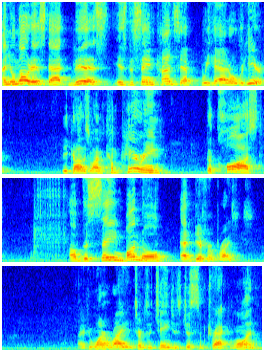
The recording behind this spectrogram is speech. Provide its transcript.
And you'll notice that this is the same concept we had over here because I'm comparing the cost of the same bundle at different prices. Right, if you want to write it in terms of changes, just subtract 1,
